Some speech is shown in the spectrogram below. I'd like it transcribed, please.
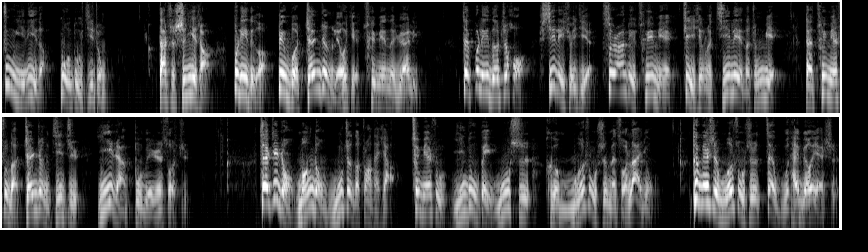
注意力的过度集中，但是实际上布雷德并不真正了解催眠的原理。在布雷德之后，心理学界虽然对催眠进行了激烈的争辩，但催眠术的真正机制依然不为人所知。在这种懵懂无知的状态下，催眠术一度被巫师和魔术师们所滥用。特别是魔术师在舞台表演时，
